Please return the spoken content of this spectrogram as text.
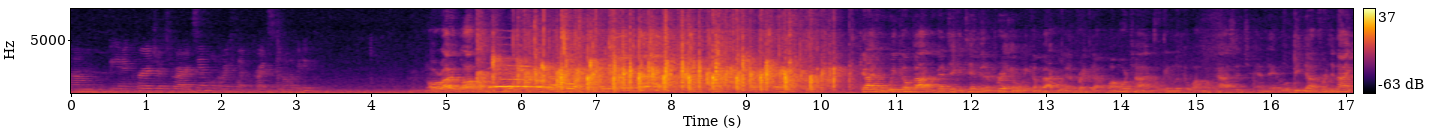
Um, be an encourager through our example and reflect Christ in all that we do. All right, wow. Come back, we're gonna take a ten minute break, and when we come back, we're gonna break it down one more time, we're gonna look at one more passage, and then we'll be done for tonight.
